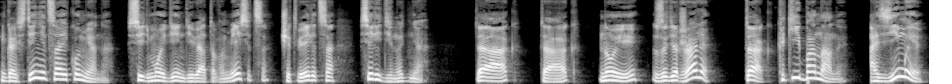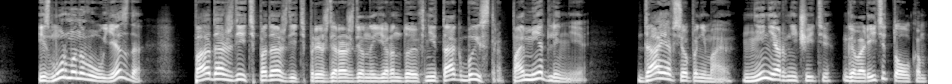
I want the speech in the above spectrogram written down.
Гостиница Айкумена. Седьмой день девятого месяца, четверица, середина дня. Так, так, ну и, задержали? Так, какие бананы? Азимые? Из Мурманова уезда? Подождите, подождите, преждерожденный Ерундоев, не так быстро, помедленнее. Да, я все понимаю, не нервничайте, говорите толком.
